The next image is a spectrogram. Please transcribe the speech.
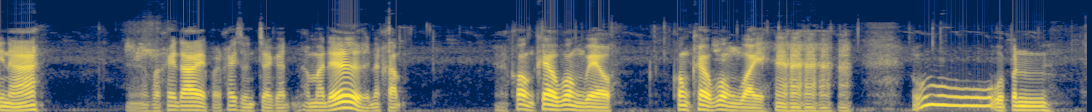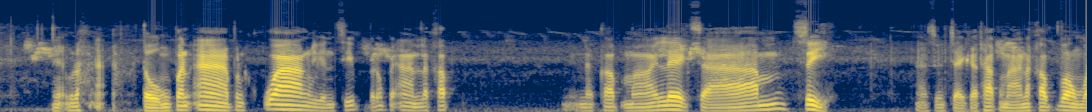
นี่นะ ฝากให้ได้ฝากให้สนใจกันเอามาเด้อนะครับคล่องแคล่วว่องแววคล่องแคล่วว่องไวโอ้เป็นเนี่ยต่งปันอ้าเป็นกว้างเหรียญซิปไม่ต้องไปอ่านแล้วครับนี่นะครับ หมายเลขสามสี่สนใจกระทักมานะครับว่องไว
